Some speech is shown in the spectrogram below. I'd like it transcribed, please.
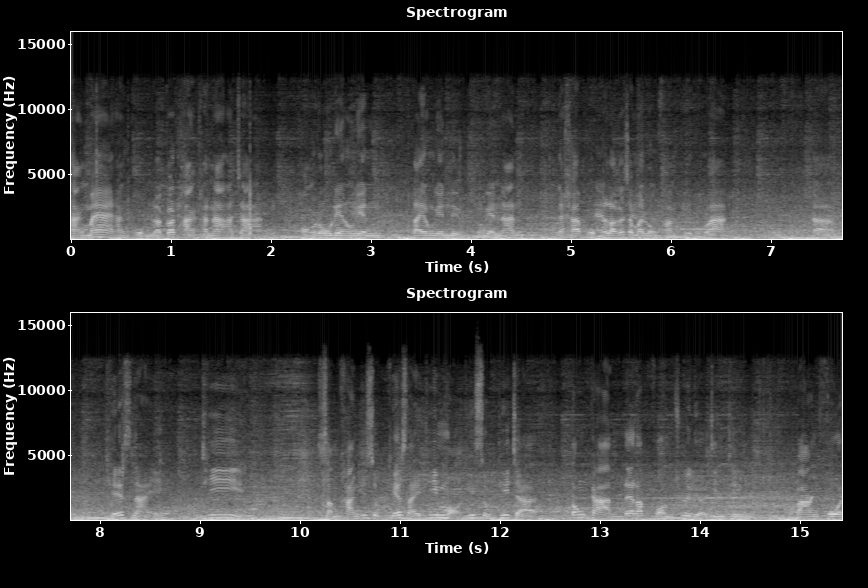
ทางแม่ทางผม แล้วก็ทางคณะอาจารย์ของโรงเรียนโรงเรียนใดโรงเรียนหนึ่งโรงเรียนนั้นนะครับผมแล้วเราก็จะมาลงความเห็นว่าเอ่อเคสไหนที่สำคัญที่สุดเคสไหนที่เหมาะที่สุดที่จะต้องการได้รับความช่วยเหลือจริง ๆ บางคน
